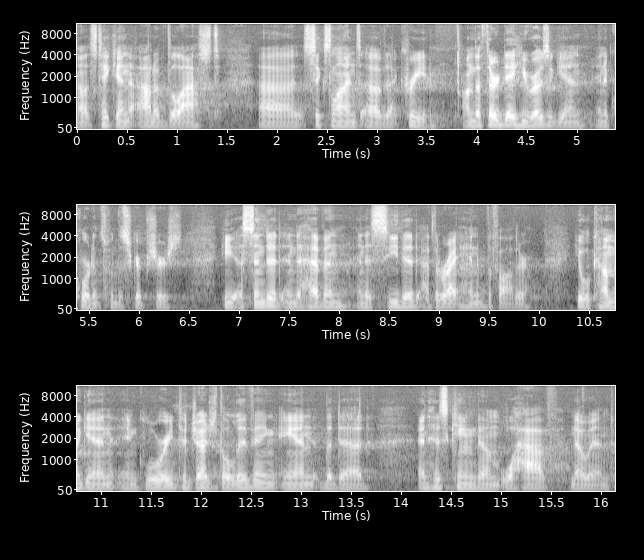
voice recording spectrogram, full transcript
Now, it's taken out of the last uh, six lines of that creed. On the third day, he rose again in accordance with the scriptures. He ascended into heaven and is seated at the right hand of the Father. He will come again in glory to judge the living and the dead and his kingdom will have no end.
